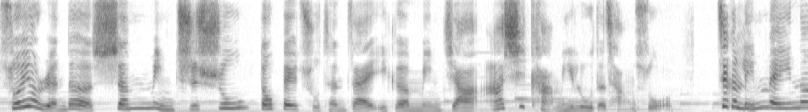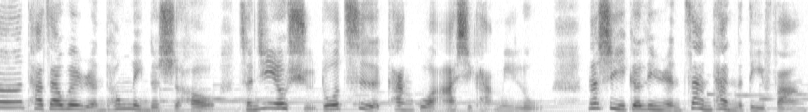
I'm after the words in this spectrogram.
所有人的生命之书都被储存在一个名叫阿西卡密录的场所。这个灵媒呢，他在为人通灵的时候，曾经有许多次看过阿西卡密录，那是一个令人赞叹的地方，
